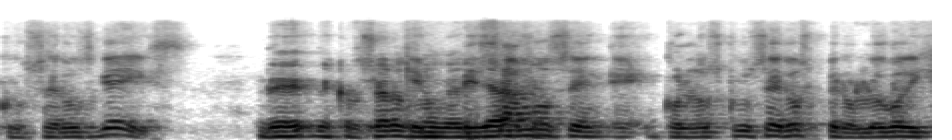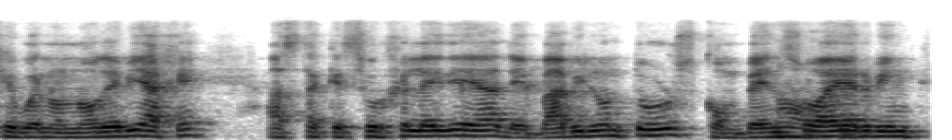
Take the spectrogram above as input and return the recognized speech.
cruceros gays? De, cruceros que empezamos con los cruceros, pero luego dije, bueno, no de viaje, hasta que surge la idea de Babylon Tours, convenzo ah, a Ervin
